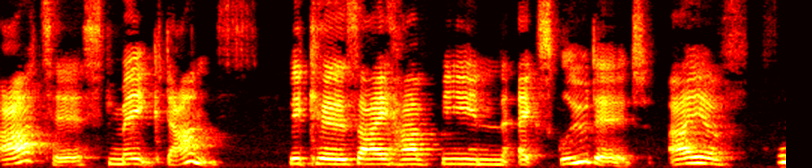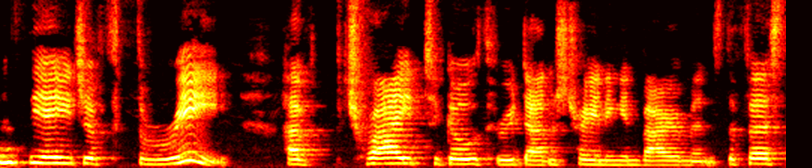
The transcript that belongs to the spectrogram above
artist, make dance? Because I have been excluded. I have, since the age of three, have tried to go through dance training environments. The first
